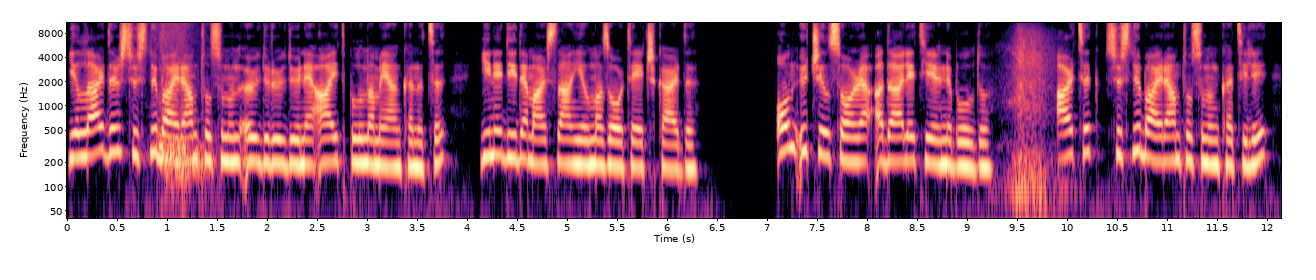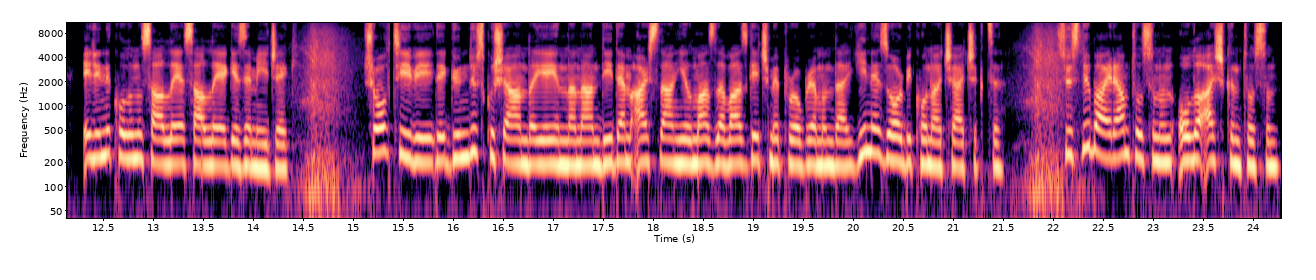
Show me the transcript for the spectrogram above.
Yıllardır Süslü Bayram Tosun'un öldürüldüğüne ait bulunamayan kanıtı, yine Didem Arslan Yılmaz ortaya çıkardı. 13 yıl sonra adalet yerini buldu. Artık Süslü Bayram Tosun'un katili, elini kolunu sallaya sallaya gezemeyecek. Show TV'de gündüz kuşağında yayınlanan Didem Arslan Yılmaz'la vazgeçme programında yine zor bir konu açığa çıktı. Süslü Bayram Tosun'un oğlu Aşkın Tosun,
